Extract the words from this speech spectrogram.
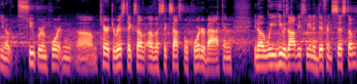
you know super important um, characteristics of, of a successful quarterback. And you know, we, he was obviously in a different system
